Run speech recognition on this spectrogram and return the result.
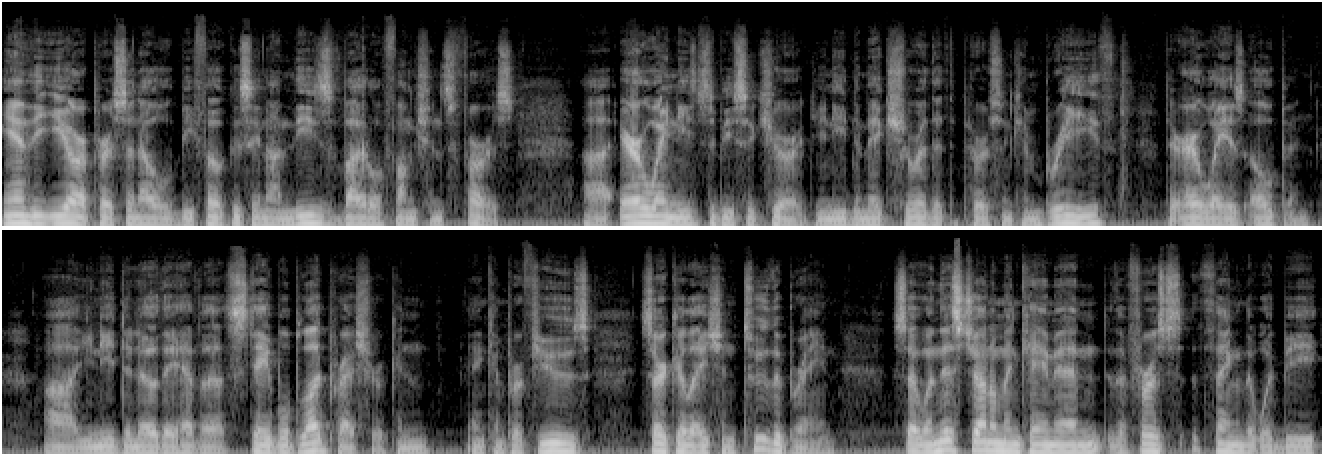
and the ER personnel will be focusing on these vital functions first. Uh, airway needs to be secured. You need to make sure that the person can breathe, their airway is open. Uh, you need to know they have a stable blood pressure can, and can perfuse circulation to the brain. So when this gentleman came in, the first thing that would be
